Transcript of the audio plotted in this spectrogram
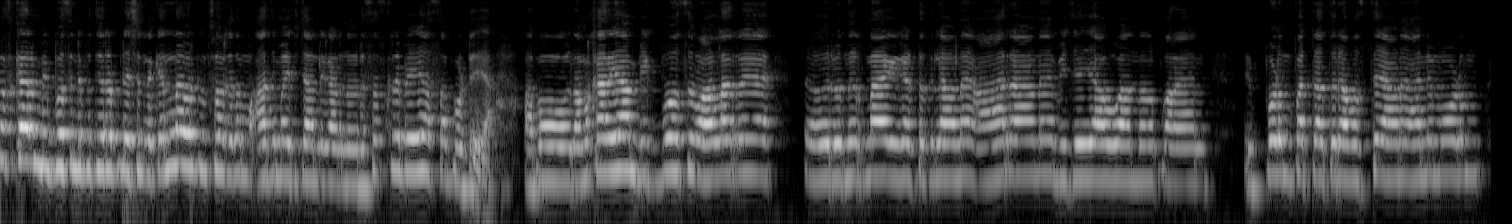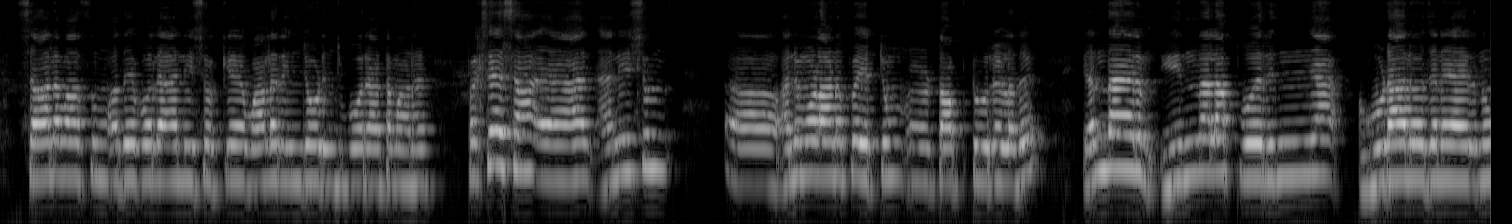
നമസ്കാരം ബിഗ് ബോസിന്റെ പുതിയൊരു അപ്ഡേഷനിലേക്ക് എല്ലാവർക്കും സ്വാഗതം. ആദ്യമായിട്ട് ചാനൽ കാണുന്നവർ സബ്സ്ക്രൈബ് ചെയ്യുക സപ്പോർട്ട് ചെയ്യുക. അപ്പോൾ നമുക്കറിയാം ബിഗ് ബോസ് വളരെ ഒരു നിർണായക ഘട്ടത്തിലാണ്. ആരാണ് വിജയിയാവുക എന്ന് പറയാൻ ഇപ്പോഴും പറ്റാത്തൊരവസ്ഥയാണ്. അനുമോളും ഷാനവാസും അതേപോലെ അനീഷും ഒക്കെ വളരെ ഇഞ്ചോടിഞ്ച് പോരാട്ടമാണ്. പക്ഷേ ഷാ അനീഷും അനുമോളാണ് ഇപ്പോൾ ഏറ്റവും ടോപ്പ് ടൂവിലുള്ളത് എന്തായാലും ഇന്നലെ പൊരിഞ്ഞ ഗൂഢാലോചനയായിരുന്നു.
